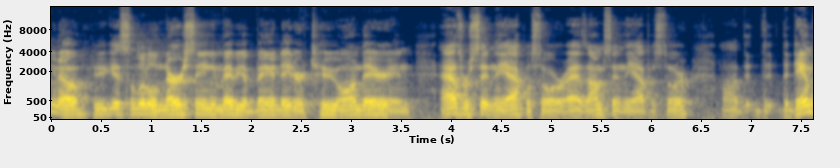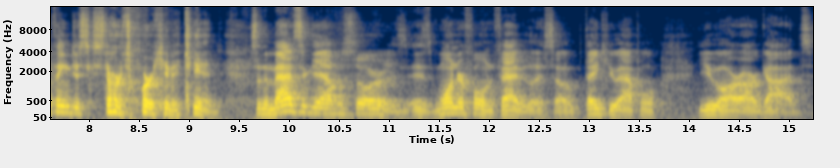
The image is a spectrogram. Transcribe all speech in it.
you know, he gets a little nursing and maybe a band aid or two on there. And as we're sitting in the Apple store, or as I'm sitting in the Apple store, uh, the, the, damn thing just starts working again. So the magic of the Apple store is, is wonderful and fabulous. So thank you, Apple. You are our gods.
